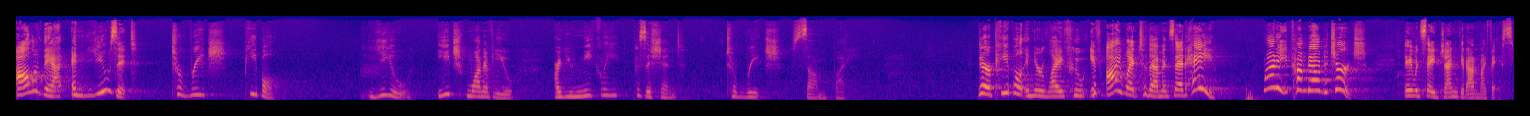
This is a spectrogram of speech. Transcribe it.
all of that and use it to reach people. You, each one of you, are uniquely positioned to reach somebody. There are people in your life who, if I went to them and said, Hey, why don't you come down to church? They would say, Jen, get out of my face.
